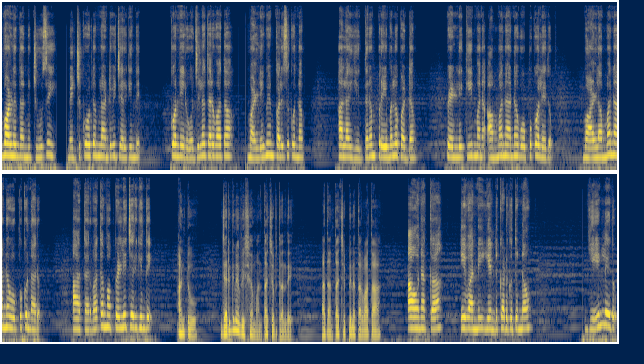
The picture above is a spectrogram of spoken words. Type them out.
వాళ్ళు నన్ను చూసి మెచ్చుకోవటం లాంటివి జరిగింది. కొన్ని రోజుల తర్వాత మళ్ళీ మేం కలుసుకున్నాం. అలా ఇద్దరం ప్రేమలో పడ్డాం. పెళ్ళికి మన అమ్మ నాన్న ఒప్పుకోలేదు. వాళ్ళమ్మ నాన్న ఒప్పుకున్నారు. ఆ తర్వాత మా పెళ్ళి జరిగింది. అంటూ జరిగిన విషయం అంతా చెబుతుంది. అదంతా చెప్పిన తర్వాత అవునక్క ఇవన్నీ ఎందుకు అడుగుతున్నావు? ఏం లేదు.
